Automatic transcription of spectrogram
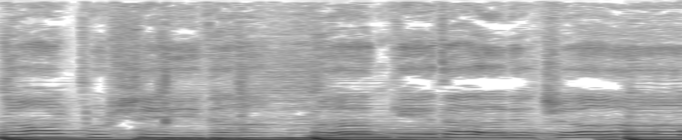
널 볼 시간만 기다려줘.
